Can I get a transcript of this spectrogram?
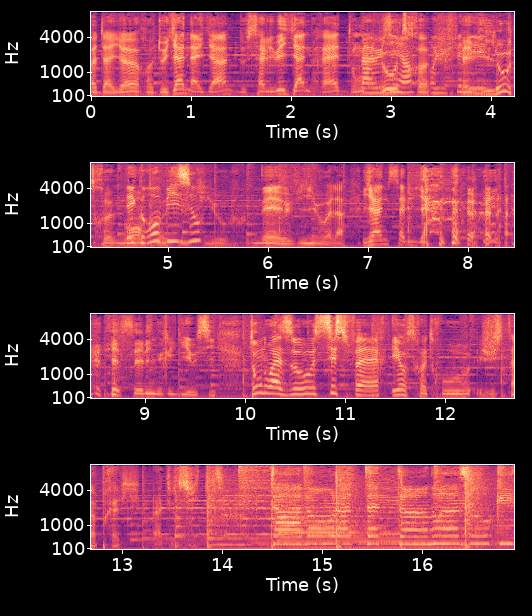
euh, d'ailleurs, de Yann Ayam, de saluer Yann Red, donc Bah oui, l'autre. hein, on lui fait mais des, oui, l'autre des gros bisous. Mais oui, voilà. Yann, salut Yann. Voilà. Et Céline Rigui aussi. Ton oiseau, c'est Sphère. Et on se retrouve juste après. À tout de suite. T'as dans la tête un oiseau qui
